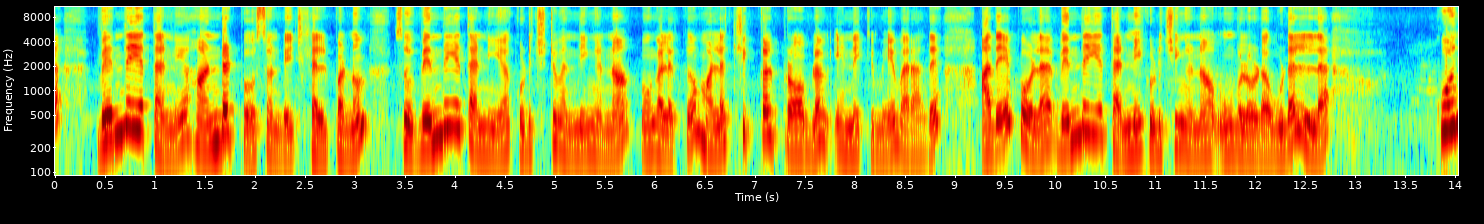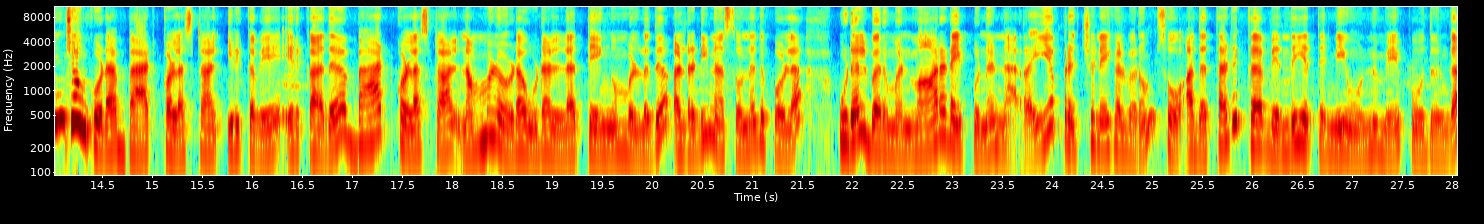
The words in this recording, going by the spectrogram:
வெந்தய தண்ணி ஹண்ட்ரட் பர்சன்டேஜ் ஹெல்ப் பண்ணும். ஸோ வெந்தய தண்ணியை குடிச்சிட்டு வந்தீங்கன்னா உங்களுக்கு மலச்சிக்கல் ப்ராப்ளம் என்றைக்குமே வராது. அதே போல் வெந்தய தண்ணி குடிச்சிங்கன்னா உங்களோட உடலில் கொஞ்சம் கூட பேட் கொலஸ்ட்ரால் இருக்கவே இருக்காது. பேட் கொலஸ்ட்ரால் நம்மளோட உடலில் தேங்கும் பொழுது ஆல்ரெடி நான் சொன்னது போல் உடல் பருமன் மாரடைப்புன்னு நிறைய பிரச்சனைகள் வரும். ஸோ அதை தடுக்க வெந்தய தண்ணி ஒன்றுமே போதுங்க.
